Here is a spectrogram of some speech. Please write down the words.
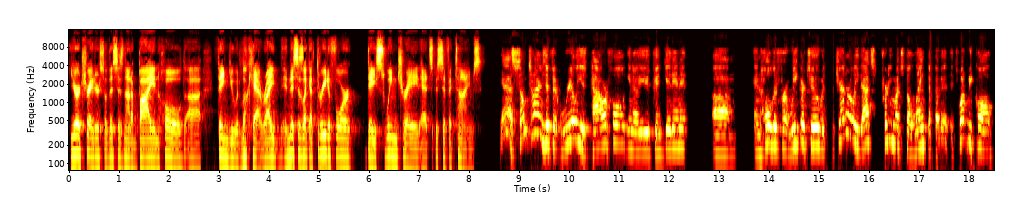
You're a trader, so this is not a buy and hold uh, thing you would look at, right? And this is like a three to four day swing trade at specific times. Yeah, sometimes if it really is powerful, you know, you could get in it um, and hold it for a week or two. But generally, that's pretty much the length of it. It's what we call,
